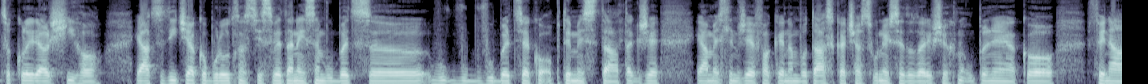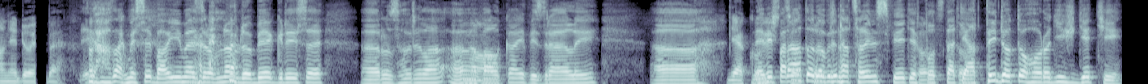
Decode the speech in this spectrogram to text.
cokoliv dalšího. Já se týče jako budoucnosti světa, nejsem vůbec, eh, vůbec jako optimista, takže já myslím, že je fakt jenom otázka času, než se to tady všechno úplně jako finálně dojebe. Já, tak my se bavíme zrovna v době, kdy se eh, rozhořela eh, no. válka i v Izraeli. Uh, jako nevypadá co, to, to dobře na celém světě to, v podstatě. To. A ty do toho rodíš děti.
